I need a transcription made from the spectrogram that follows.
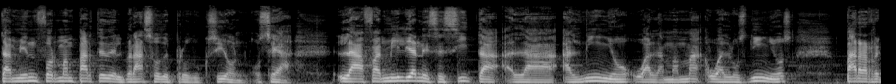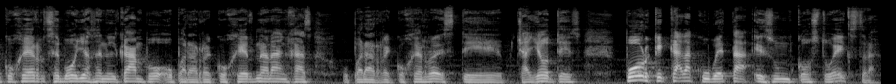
también forman parte del brazo de producción. O sea, la familia necesita al niño o a la mamá o a los niños para recoger cebollas en el campo o para recoger naranjas o para recoger este chayotes, porque cada cubeta es un costo extra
